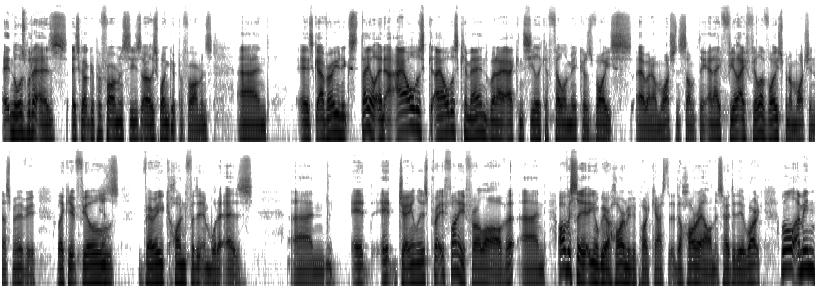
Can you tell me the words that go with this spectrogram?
it knows what it is. It's got good performances or at least one good performance. And it's got a very unique style. And i, I always i always commend when i, I can see like a filmmaker's voice uh, when i'm watching something. And i feel i feel a voice when i'm watching this movie. Like it feels yeah. very confident in what it is. And mm. it it genuinely is pretty funny for a lot of it. And obviously you know we're a horror movie podcast. The horror elements how do they work? Well i mean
